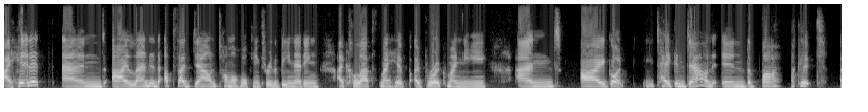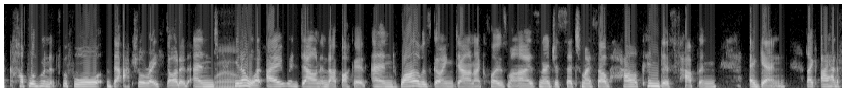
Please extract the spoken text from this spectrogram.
I hit it and I landed upside down, tomahawking through the bee netting. I collapsed my hip. I broke my knee. And I got taken down in the bucket a couple of minutes before the actual race started. And Wow. you know what? I went down in that bucket. And while I was going down, I closed my eyes and I just said to myself, how can this happen again? Like, I had a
